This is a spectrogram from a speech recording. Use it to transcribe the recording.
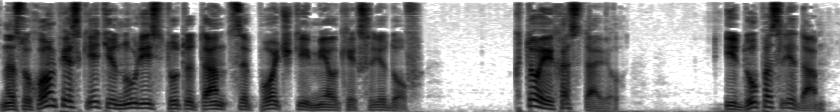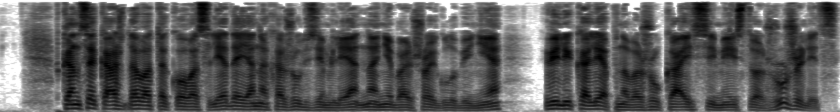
На сухом песке тянулись тут и там цепочки мелких следов. Кто их оставил? Иду по следам. В конце каждого такого следа я нахожу в земле на небольшой глубине великолепного жука из семейства жужелиц.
